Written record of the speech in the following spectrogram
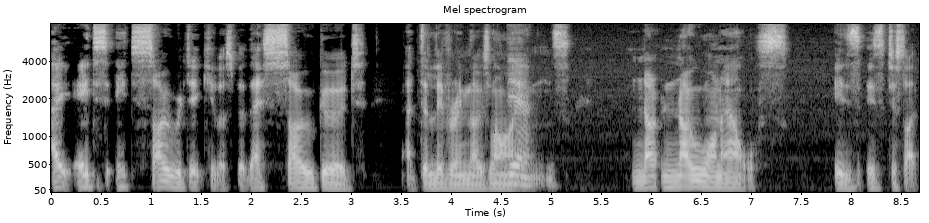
I, it's it's so ridiculous, but they're so good at delivering those lines. Yeah. No, no one else is is just like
